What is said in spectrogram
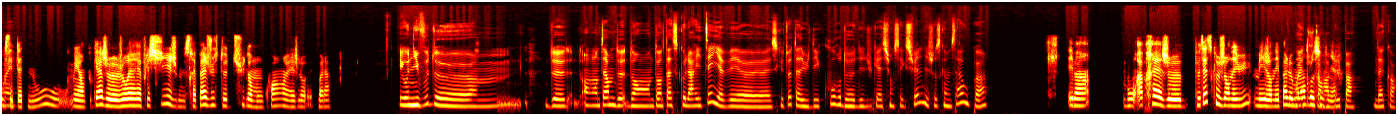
Ou Ouais. c'est peut-être nous, ou- mais en tout cas, je- j'aurais réfléchi et je me serais pas juste tue dans mon coin et je l'aurais. Voilà. Et au niveau de, euh, de en termes de dans, dans ta scolarité, il y avait euh, est-ce que toi tu as eu des cours de- d'éducation sexuelle, des choses comme ça ou pas? Et ben, bon, après, je peut-être que j'en ai eu, mais j'en ai pas le Ouais, moindre t'en souvenir. rappelles pas. D'accord.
